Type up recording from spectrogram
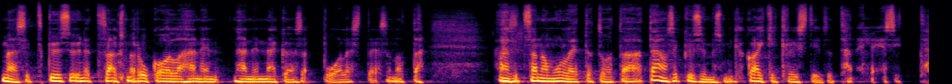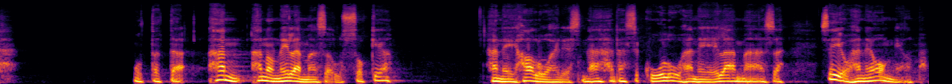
mä sitten kysyin, että saanko mä rukoilla hänen, hänen näkönsä puolesta ja sanoin, että hän sitten sanoi mulle, että tuota, tämä on se kysymys, minkä kaikki kristityt hänelle esittää. Mutta että hän, hän on elämänsä ollut sokea. Hän ei halua edes nähdä, se kuuluu hänen elämäänsä. Se ei ole hänen ongelma.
